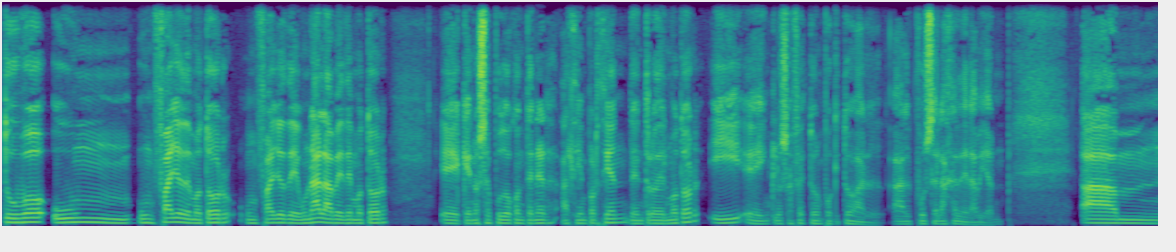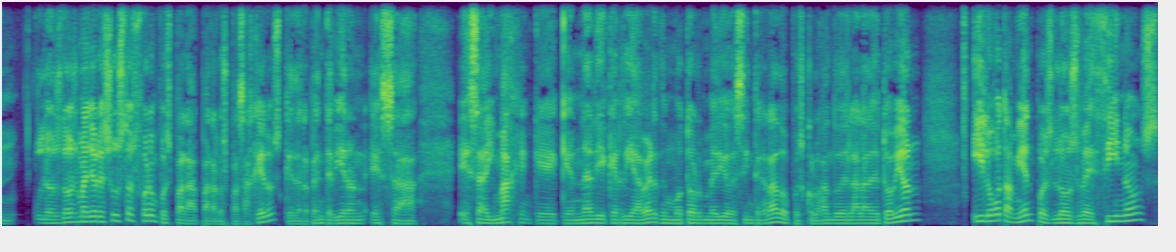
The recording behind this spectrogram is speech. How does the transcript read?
tuvo un, fallo de motor, un fallo de un álave de motor eh, que no se pudo contener al 100% dentro del motor eh, incluso afectó un poquito al, fuselaje del avión los dos mayores sustos fueron pues para, para, los pasajeros, que de repente vieron esa, esa imagen que, que, nadie querría ver de un motor medio desintegrado, pues colgando del ala de tu avión. Y luego también, pues, los vecinos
